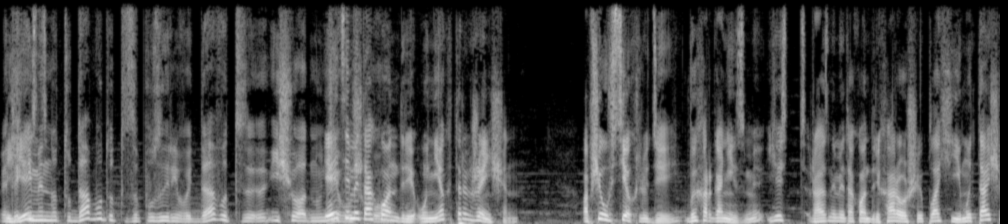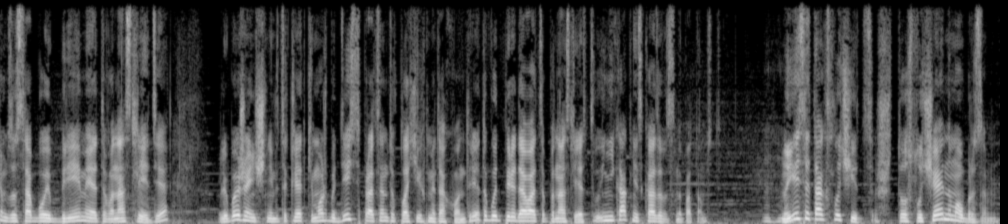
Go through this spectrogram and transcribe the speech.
Это есть- именно туда будут запузыривать, да? Вот э, еще одну Эти девушку. митохондрии у некоторых женщин, вообще у всех людей, в их организме есть разные митохондрии, хорошие и плохие. Мы тащим за собой бремя этого наследия. У любой женщине в яйцеклетке может быть 10% плохих митохондрий. Это будет передаваться по наследству и никак не сказываться на потомстве. Но если так случится, что случайным образом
